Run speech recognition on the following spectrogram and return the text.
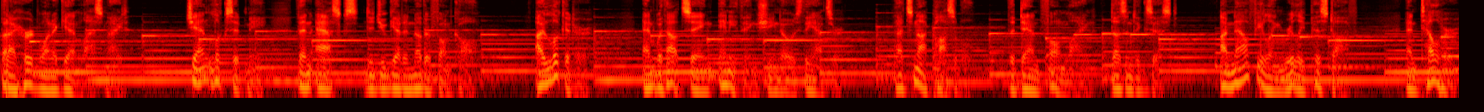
but I heard one again last night. Jan looks at me, then asks, Did you get another phone call? I look at her, and without saying anything, she knows the answer. That's not possible. The damn phone line doesn't exist. I'm now feeling really pissed off and tell her,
